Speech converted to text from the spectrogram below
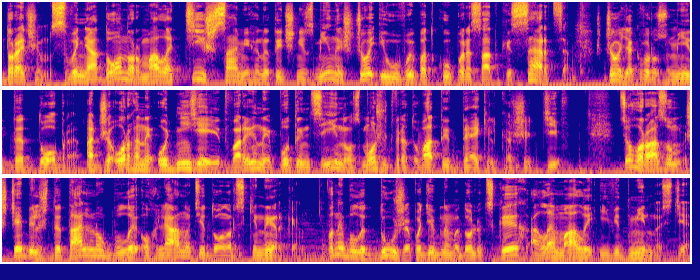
До речі, свиня донор мала ті ж самі генетичні зміни, що і у випадку пересадки серця, що, як ви розумієте, добре, адже органи однієї тварини потенційно зможуть врятувати декілька життів. Цього разу ще більш детально були оглянуті донорські нирки. Вони були дуже подібними до людських, але мали і відмінності.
